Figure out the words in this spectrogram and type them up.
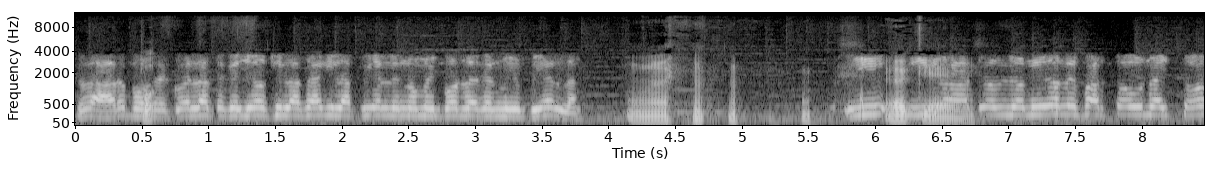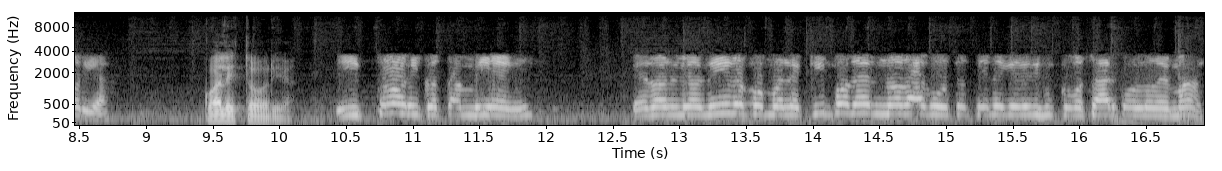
Claro, pues recuérdate que yo si las águilas pierden, no me importa que el mío pierda. Y, y Ok. a Leonido le faltó una historia. ¿Cuál historia? Histórico también, que don Leonido, como el equipo de él no da gusto, tiene que gozar con los demás.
